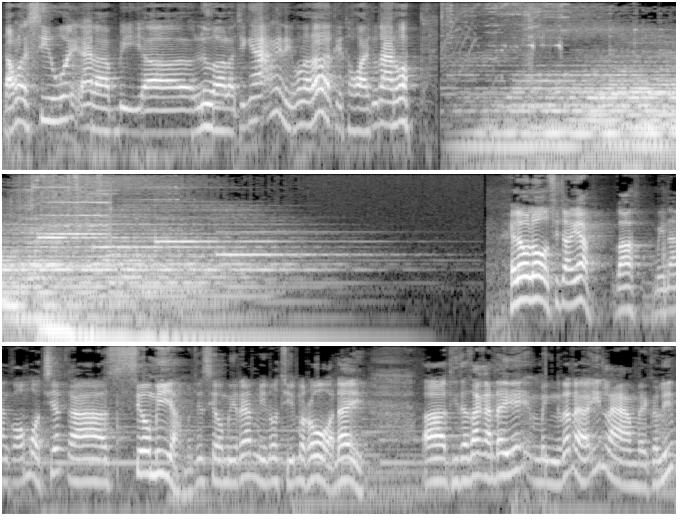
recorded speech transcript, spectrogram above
đóng lại siêu ấy hay là bị uh, lừa là chính hãng ấy thì cũng là rất là thiệt thòi chúng ta đúng không? Hello, hello, xin chào anh em. Vâng, mình đang có một chiếc uh, Xiaomi à, một chiếc Xiaomi Redmi Note 9 Pro ở đây. Uh, Thì thời gian gần đây ấy, mình rất là ít làm về clip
